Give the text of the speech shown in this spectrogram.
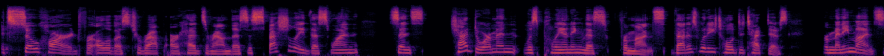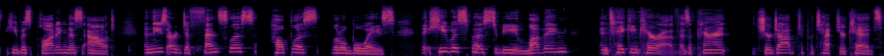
it's so hard for all of us to wrap our heads around this, especially this one, since Chad Doerman was planning this for months. That is what he told detectives. For many months, he was plotting this out. And these are defenseless, helpless little boys that he was supposed to be loving and taking care of. As a parent, it's your job to protect your kids.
